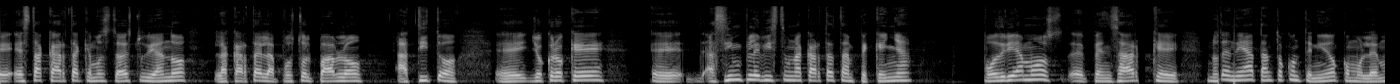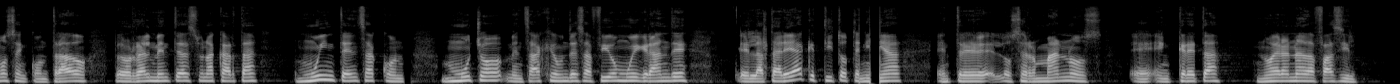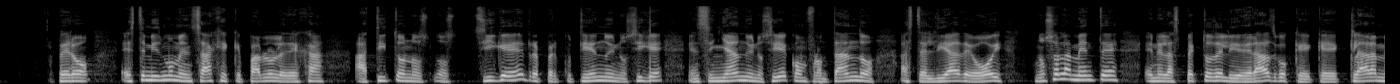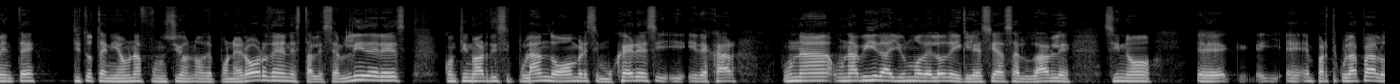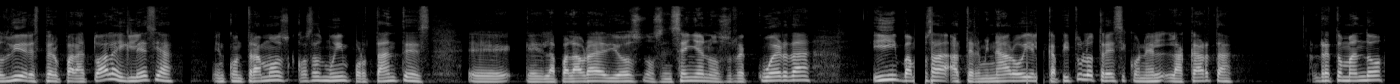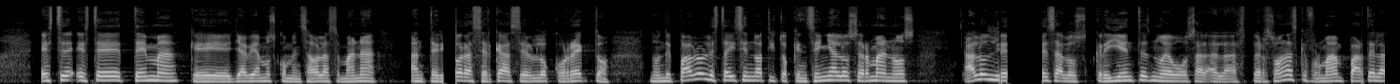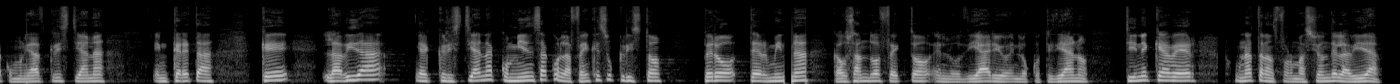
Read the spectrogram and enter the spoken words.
eh, esta carta que hemos estado estudiando, la carta del apóstol Pablo a Tito. Eh, yo creo que eh, a simple vista una carta tan pequeña, podríamos pensar que no tendría tanto contenido como lo hemos encontrado, pero realmente es una carta muy intensa con mucho mensaje, un desafío muy grande. la tarea que Tito tenía entre los hermanos en Creta no era nada fácil. Pero este mismo mensaje que Pablo le deja a Tito nos, sigue repercutiendo y nos sigue enseñando y nos sigue confrontando hasta el día de hoy, no solamente en el aspecto del liderazgo, que, claramente Tito tenía una función de poner orden, establecer líderes, continuar discipulando hombres y mujeres y, dejar una, una, vida y un modelo de iglesia saludable, sino eh, eh, en particular para los líderes, pero para toda la iglesia encontramos cosas muy importantes eh, que la palabra de Dios nos enseña, nos recuerda y vamos a, terminar hoy el capítulo 3 y con él la carta, retomando este, este tema que ya habíamos comenzado la semana anterior acerca de hacer lo correcto, donde Pablo le está diciendo a Tito que enseña a los hermanos, a los líderes, a los creyentes nuevos, a las personas que formaban parte de la comunidad cristiana en Creta, que la vida el cristiana comienza con la fe en Jesucristo, pero termina causando afecto en lo diario, en lo cotidiano. Tiene que haber una transformación de la vida.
